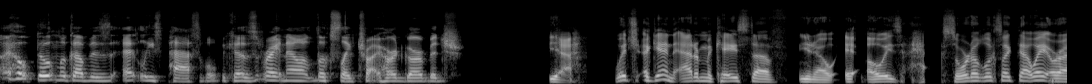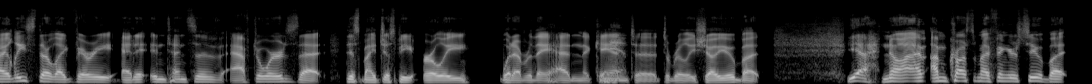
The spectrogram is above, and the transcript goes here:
I hope Don't Look Up is at least passable because right now it looks like try hard garbage. Yeah. Which again, Adam McKay stuff, you know, it always ha- sort of looks like that way, or at least they're like very edit intensive afterwards. That this might just be early, whatever they had in the can Yeah. to to really show you. But yeah, no, I, I'm crossing my fingers too. But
